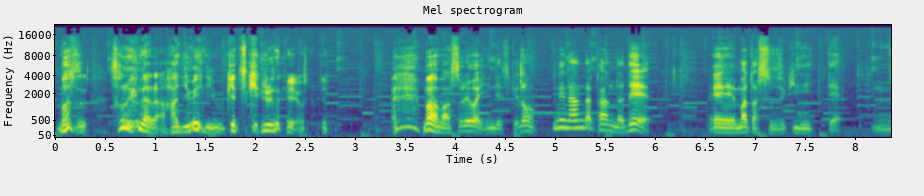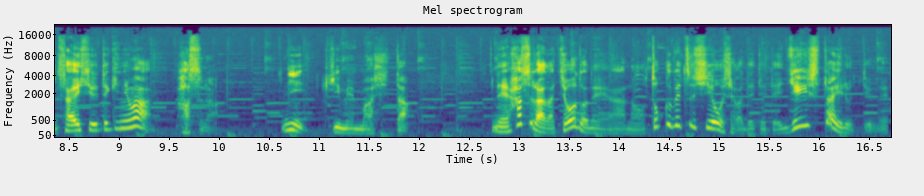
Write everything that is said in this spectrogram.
まずそれなら初めに受け付けるなよってまあまあそれはいいんですけど。でなんだかんだで、えー、また鈴木に行って最終的にはハスラーに決めました。でハスラーがちょうどねあの特別使用車が出てて J スタイルっていうね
